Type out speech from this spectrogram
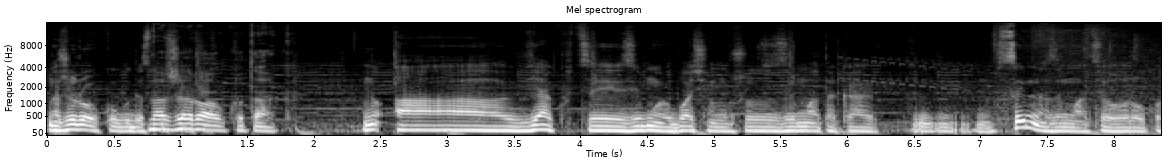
на жировку буде на жировку, так. Ну а як цією зимою бачимо, що зима така сильна зима цього року.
